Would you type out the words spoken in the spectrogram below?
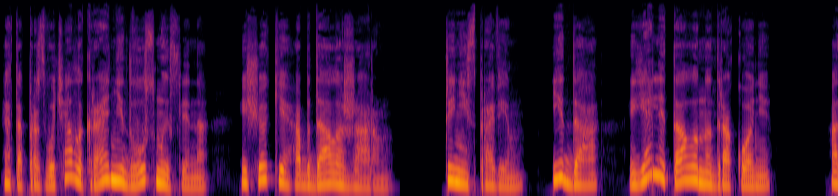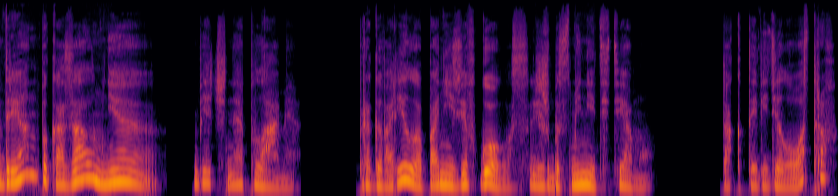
Это прозвучало крайне двусмысленно, и щеки обдало жаром. «Ты неисправим. И да, я летала на драконе. Адриан показал мне вечное пламя. — проговорила, понизив голос, лишь бы сменить тему. «Так ты видел остров?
